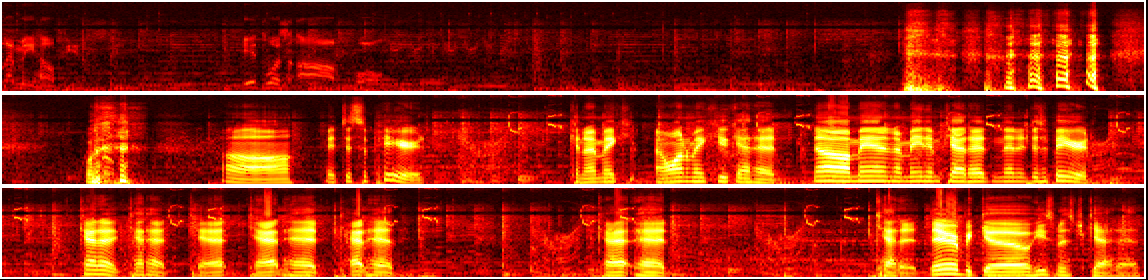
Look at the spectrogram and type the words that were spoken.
let me help you. It was our fault. Aw, it disappeared. Can I make? I want to make you Cathead. No, man, I made him Cathead and then it disappeared. Cathead, Cathead, cat head, cat, cat head, cat head, cat head, cat head. There we go. He's Mr. Cathead.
